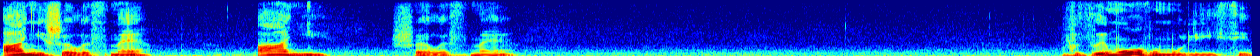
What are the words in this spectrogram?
Ані шелесне, ані шелесне. В зимовому лісі.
